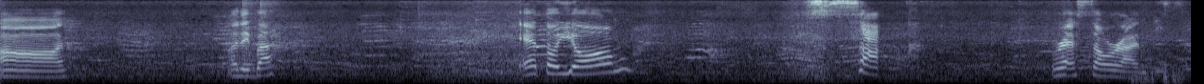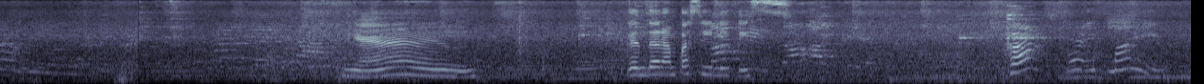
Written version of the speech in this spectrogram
Ah, uh, oh, diba? Ito yung Sak Restaurant. Yan. Ganda ng facilities. Ha? Where is mommy?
